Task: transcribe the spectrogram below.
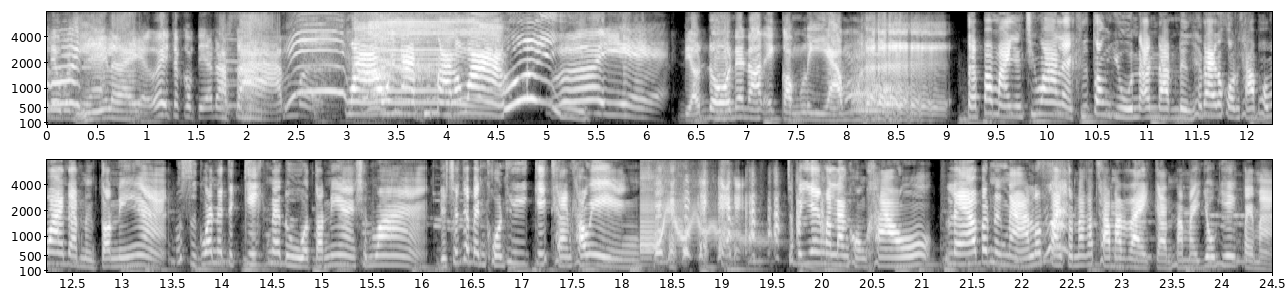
เร็วกว่าผีเลยอะเอ้ยจะกบตีอันดับสามว้าวไอ้หนาขึ้นมาแล้วว่ะเฮ้ยเฮ้ยเดี๋ยวโดนแน่นอนไอ้กล่องเหลี่ยม แต่เป้าหมายอย่างที่ว่าแหละคือต้องอยู่อันดับหนึ่งให้ได้ทุกคนครับ เพราะว่าอันดับหนึ่งตอนนี้อะรู้สึกว่าน่าจะเก๊กน่าดูอะตอนเนี้ยฉันว่า เดี๋ยวฉันจะเป็นคนที่เก๊กแทนเขาเองจะไปแย่งบัลลังก์ของเขา แล้วแบบหนึ่งนะรถไฟตรงนั้นก็ทำอะไรกันทำไมโยกเยกไปมา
